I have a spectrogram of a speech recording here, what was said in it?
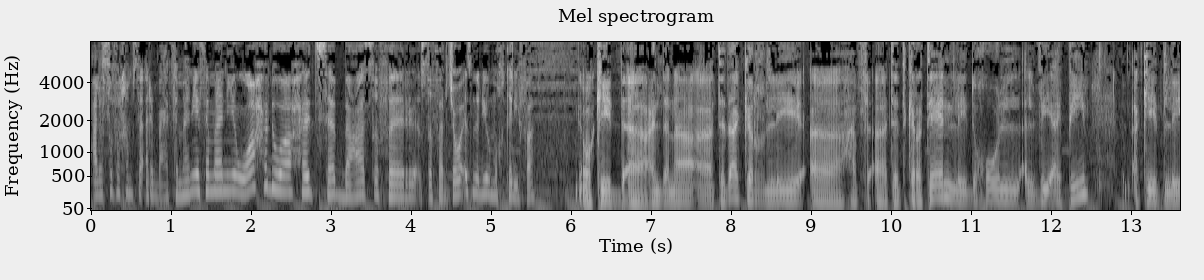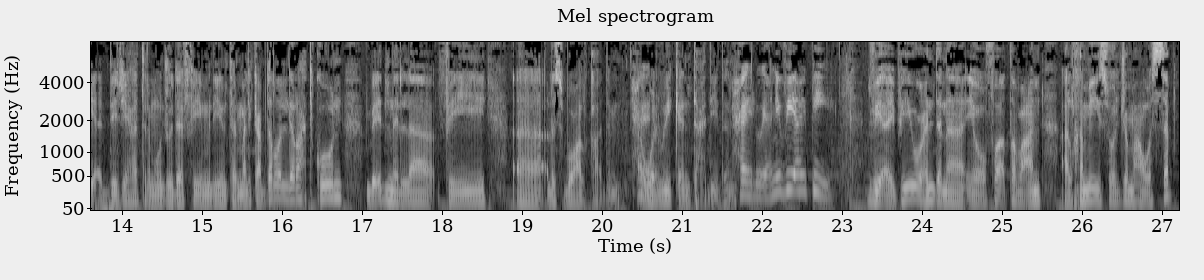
على صفر خمسة أربعة ثمانية ثمانية واحد واحد سبعة صفر صفر. جوائزنا اليوم مختلفة. واكيد آه، عندنا آه، تذاكر ل آه، حفل- آه، تذكرتين لدخول الفي اي بي أكيد للدي جيهات الموجودة في مدينة الملك عبد الله اللي راح تكون بإذن الله في آه، الأسبوع القادم حلو. أو ال weekend تحديدا. حلو يعني في اي بي في اي بي وعندنا يا وفاء طبعا الخميس والجمعة والسبت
